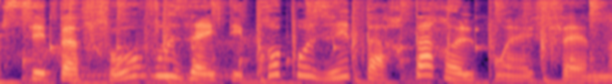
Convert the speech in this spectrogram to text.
C'est pas faux, vous a été proposé par Parole.fm.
